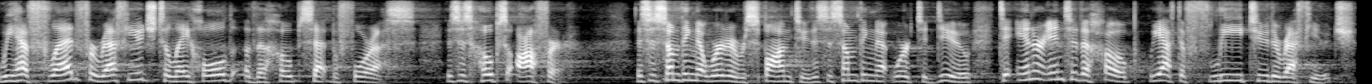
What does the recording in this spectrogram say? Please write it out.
We have fled for refuge to lay hold of the hope set before us. This is hope's offer. This is something that we're to respond to. This is something that we're to do. To enter into the hope, we have to flee to the refuge.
